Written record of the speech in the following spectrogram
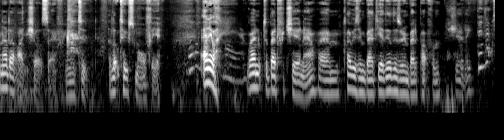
And I don't like your shorts, so you need to. They look too small for you. Anyway, I'm going up to bed for cheer now. Um, Chloe's in bed. Yeah, the others are in bed apart from Shirley. They're not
